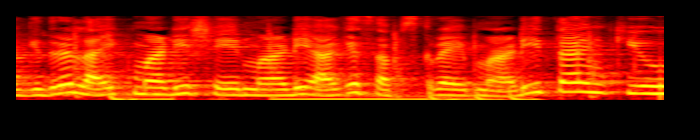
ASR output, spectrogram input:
ಆಗಿದ್ರೆ ಲೈಕ್ ಮಾಡಿ ಶೇರ್ ಮಾಡಿ, ಹಾಗೆ ಸಬ್ಸ್ಕ್ರೈಬ್ ಮಾಡಿ. ಥ್ಯಾಂಕ್ ಯು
